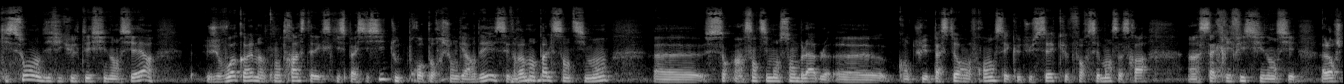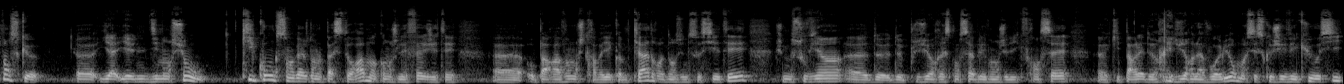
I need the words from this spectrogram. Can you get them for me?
qui sont en difficulté financière. Je vois quand même un contraste avec ce qui se passe ici, toute proportion gardée. C'est vraiment pas le sentiment, euh, un sentiment semblable euh, quand tu es pasteur en France et que tu sais que forcément ça sera un sacrifice financier. Alors je pense que euh, y, il y a une dimension où quiconque s'engage dans le pastorat, moi quand je l'ai fait, j'étais euh, auparavant, je travaillais comme cadre dans une société. Je me souviens euh, de, plusieurs responsables évangéliques français euh, qui parlaient de réduire la voilure. Moi, c'est ce que j'ai vécu aussi.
